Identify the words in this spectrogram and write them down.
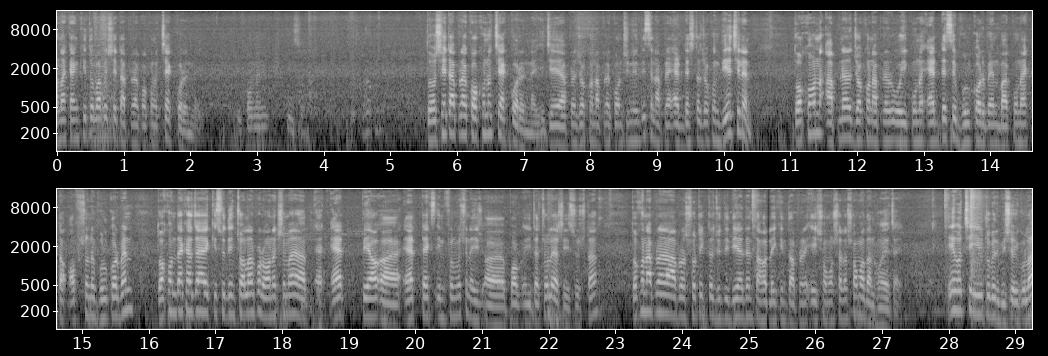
অনাকাঙ্ক্ষিতভাবে সেটা আপনারা কখনো চেক করেন নাই? কমেন্ট তো সেটা আপনারা কখনো চেক করেন নাই? যে আপনার যখন আপনার কন্টিনিউ দিয়েছেন আপনার অ্যাড্রেসটা যখন দিয়েছিলেন তখন আপনার যখন আপনার ওই কোনো অ্যাড্রেসে ভুল করবেন বা কোনো একটা অপশনে ভুল করবেন তখন দেখা যায় কিছুদিন চলার পর অনেক সময় ad pay ad tax information এই এইটা চলে আসে ইস্যুসটা তখন আপনারা আপনার সঠিকটা যদি দিয়ে দেন তাহলে কিন্তু আপনার এই সমস্যাটা সমাধান হয়ে যায়। এ হচ্ছে ইউটিউবের বিষয়গুলা।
